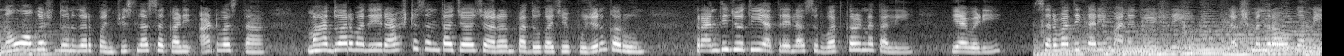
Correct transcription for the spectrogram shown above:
नऊ ऑगस्ट दोन हजार पंचवीसला सकाळी आठ वाजता महाद्वारमध्ये राष्ट्रसंताच्या चरण पादुकाचे पूजन करून क्रांतीज्योती यात्रेला सुरुवात करण्यात आली. यावेळी सर्वाधिकारी माननीय श्री लक्ष्मणराव गमे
